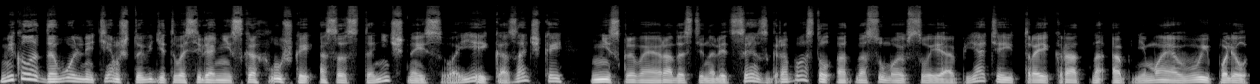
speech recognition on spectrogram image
Микола, довольный тем, что видит Василя не с хохлушкой, а со станичной своей казачкой, не скрывая радости на лице, сгробастал односумою в свои объятия и троекратно обнимая выпалил.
